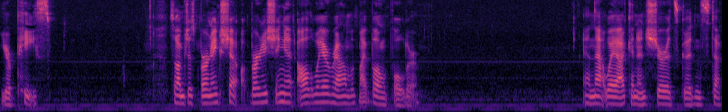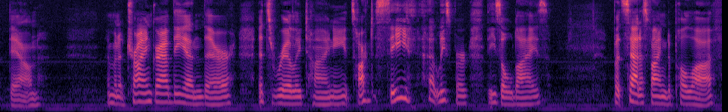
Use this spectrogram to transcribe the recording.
your piece. So I'm just burnish, uh, burnishing it all the way around with my bone folder. And that way I can ensure it's good and stuck down. I'm going to try and grab the end there. It's really tiny. It's hard to see, at least for these old eyes but satisfying to pull off.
